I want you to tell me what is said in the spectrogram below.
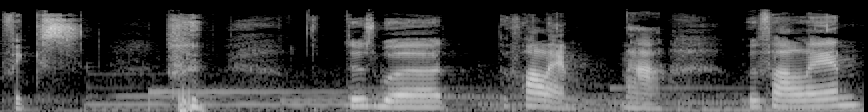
Fix terus buat Valen. Nah buat Valen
